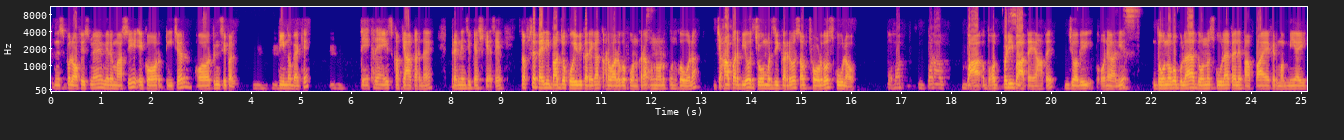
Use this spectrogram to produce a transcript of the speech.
प्रिंसिपल ऑफ़िस में मेरे मासी एक और टीचर और प्रिंसिपल हम्म, हम्म, तीनों बैठे। हम्म, देख रहे हैं इसका क्या करना है प्रेगनेंसी टेस्ट कैसे। सबसे पहली बात जो कोई भी करेगा घर वालों को फ़ोन करा उन्होंने उनको बोला जहाँ पर भी हो जो मर्ज़ी कर रहे हो सब छोड़ दो स्कूल आओ। बहुत बड़ा बहुत बड़ी बात है यहाँ पे जो अभी होने वाली है। दोनों को बुलाया दोनों स्कूल आए पहले पापा आए फिर मम्मी आई।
